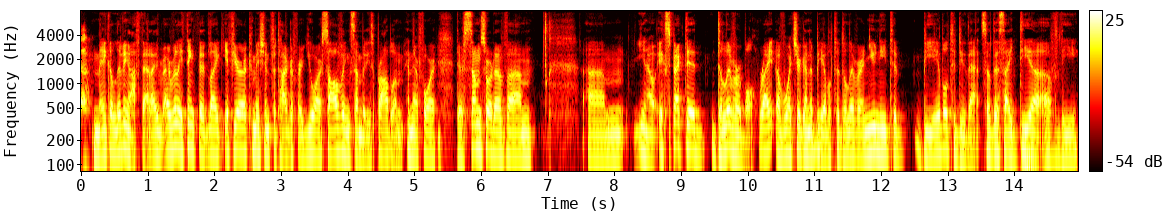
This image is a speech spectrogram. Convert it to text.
yeah. make a living off that. I, I really think that like if you're a commissioned photographer, you are solving somebody's problem, and therefore there's some sort of um, um, you know expected deliverable, right, of what you're going to be able to deliver, and you need to be able to do that. So this idea of the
